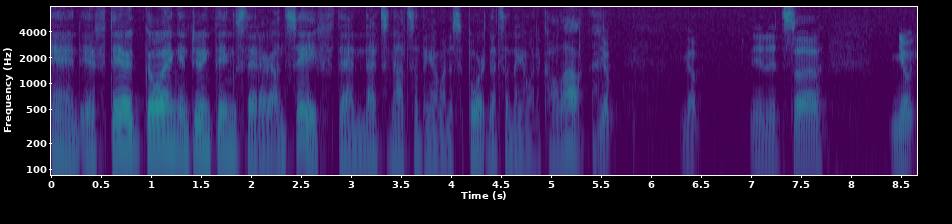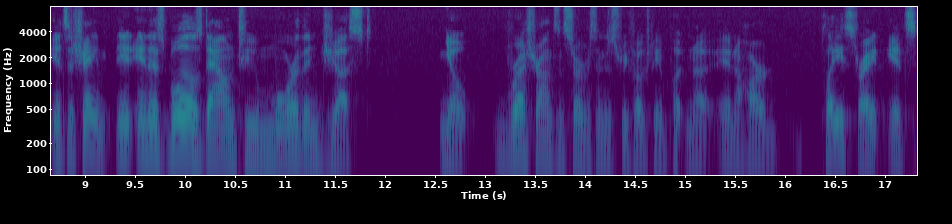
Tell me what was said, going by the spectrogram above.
And if they're going and doing things that are unsafe, then that's not something I want to support. That's something I want to call out. Yep. Yep. And it's uh you know, it's a shame. It, and this boils down to more than just you know, restaurants and service industry folks being put in a in a hard place, right? It's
